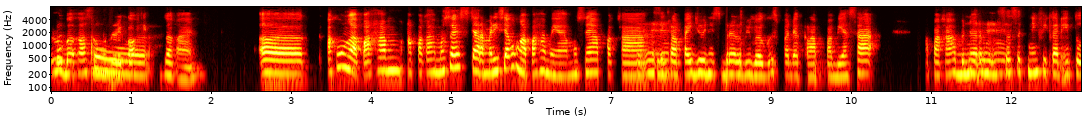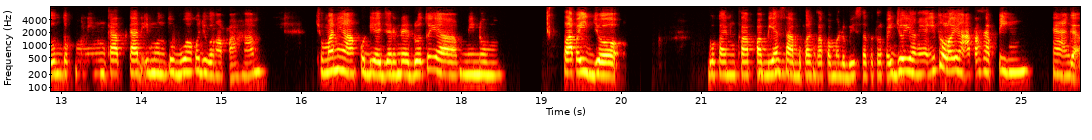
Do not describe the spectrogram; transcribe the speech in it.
lu bakal sembuh dari covid juga kan. Eh aku nggak paham apakah maksudnya secara medis aku nggak paham ya. Maksudnya apakah Mm-mm. si kelapa hijau ini sebenarnya lebih bagus pada kelapa biasa? Apakah benar Mm-mm. sesignifikan itu untuk meningkatkan imun tubuh? Aku juga nggak paham. Cuman yang aku diajarin dari dulu tuh ya minum kelapa hijau. Bukan kelapa biasa bukan kelapa muda biasa tapi kelapa hijau yang yang itu loh yang atasnya pink. Yang agak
